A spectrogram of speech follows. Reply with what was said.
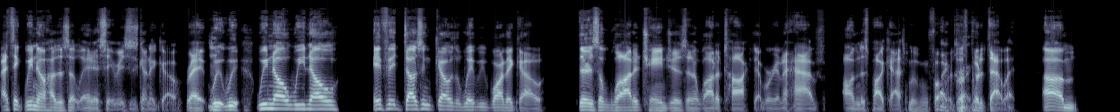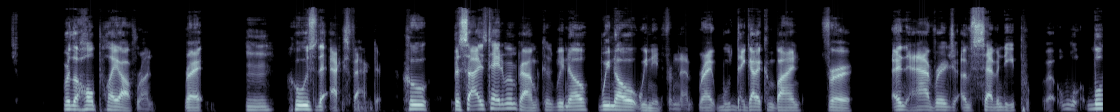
I think we know how this Atlanta series is going to go, right? We we we know we know if it doesn't go the way we want to go, there's a lot of changes and a lot of talk that we're going to have on this podcast moving forward. Let's correct. put it that way. Um, for the whole playoff run, right? Mhm. Who's the X factor? Who besides Tatum and Brown? Because we know we know what we need from them, right? They got to combine for an average of seventy. uh, We'll, we'll,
